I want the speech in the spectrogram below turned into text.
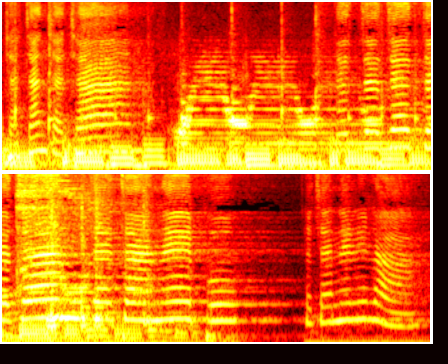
Cacan cacan. Cacan cacan cacan cacan epu. Cacan lila.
